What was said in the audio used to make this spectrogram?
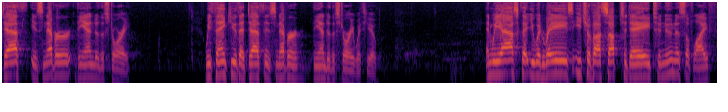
death is never the end of the story. We thank you that death is never the end of the story with you. And we ask that you would raise each of us up today to newness of life,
